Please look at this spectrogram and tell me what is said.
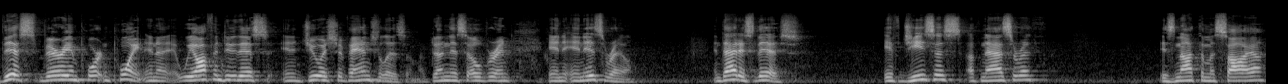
this very important point. And uh, we often do this in Jewish evangelism. I've done this over in, in, in Israel. And that is this. If Jesus of Nazareth is not the Messiah,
